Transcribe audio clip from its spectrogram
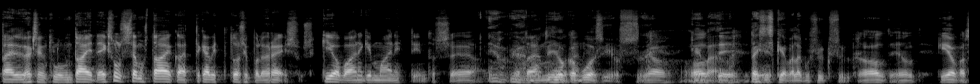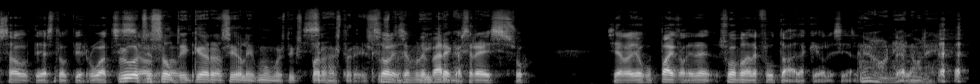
tai 90-luvun taite, eikö ollut semmoista aikaa, että kävitte tosi paljon reissuissa? Kiova ainakin mainittiin tuossa ja Joo, jotain oltiin joka muuta. vuosi jossain. Joo, keväällä. oltiin. Tai siis keväällä kuin syksyllä. No, oltiin, oltiin. Kiovassa oltiin ja sitten oltiin Ruotsissa. Ruotsissa oltiin kerran, siellä oli mun mielestä yksi parhaista reissuista. Se oli semmoinen ikinä. värikäs reissu. Siellä oli joku paikallinen suomalainen futaajakin oli siellä. Joo, niin oli.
